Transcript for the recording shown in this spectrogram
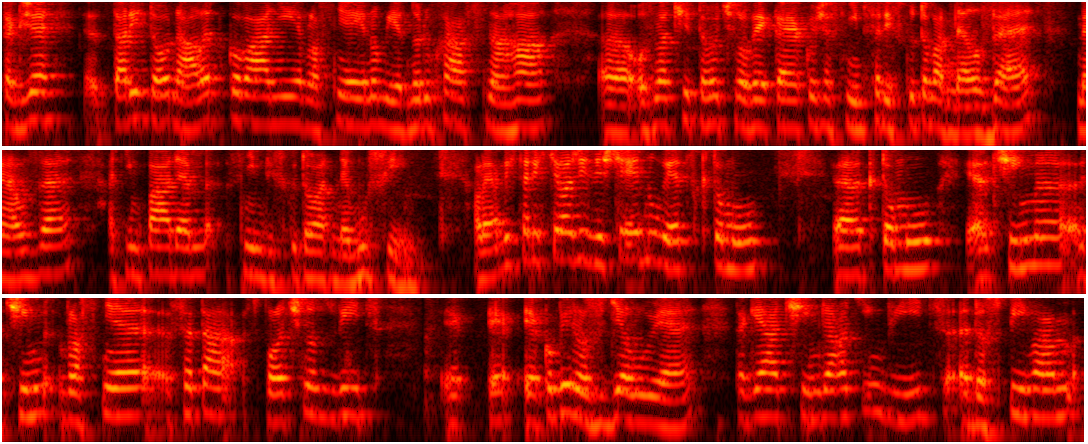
Takže tady to nálepkování je vlastně jenom jednoduchá snaha označit toho člověka jako, že s ním se diskutovat nelze, nelze a tím pádem s ním diskutovat nemusím. Ale já bych tady chtěla říct ještě jednu věc k tomu, eh, k tomu eh, čím, čím vlastně se ta společnost víc jakoby rozděluje, tak já čím dál tím víc dospívám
